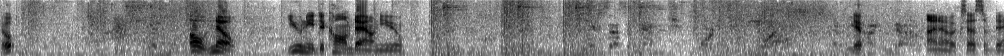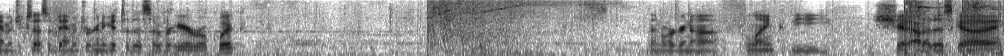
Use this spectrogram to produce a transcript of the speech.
Nope. Oh, no. You need to calm down, you. Excessive damage. Warning. Warning. Yep. I know, excessive damage, excessive damage. We're gonna get to this over here real quick. Then we're gonna flank the shit out of this guy.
